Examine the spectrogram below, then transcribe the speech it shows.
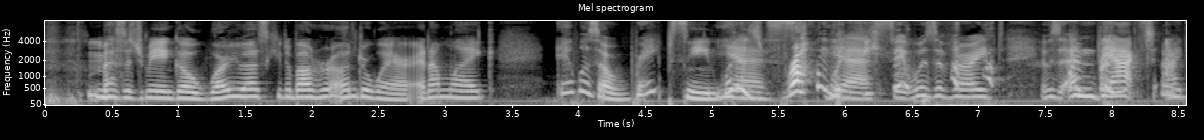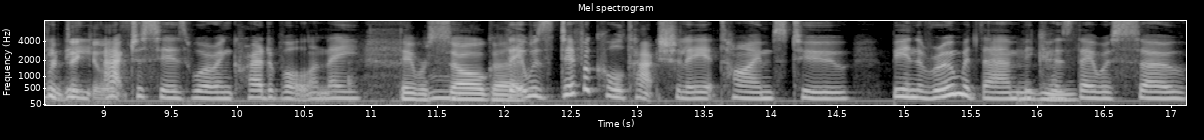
message me and go, Why are you asking about her underwear? And I'm like, It was a rape scene. What is yes, wrong with yes, you? it was a very. It was, and the act. so I think ridiculous. the actresses were incredible, and they. They were so good. It was difficult actually at times to be in the room with them Mm-hmm. because they were so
